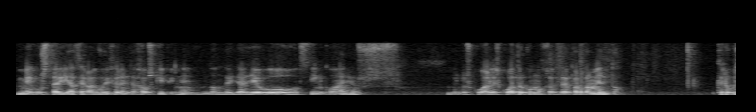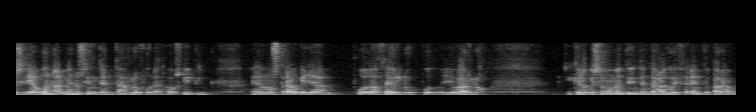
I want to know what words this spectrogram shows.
Me gustaría hacer algo diferente a housekeeping, en donde ya llevo cinco años, de los cuales cuatro como jefe de departamento. Creo que sería bueno al menos intentarlo fuera de housekeeping He demostrado que ya puedo hacerlo, puedo llevarlo y creo que es el momento de intentar algo diferente para,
